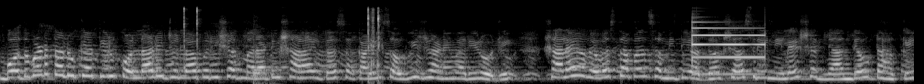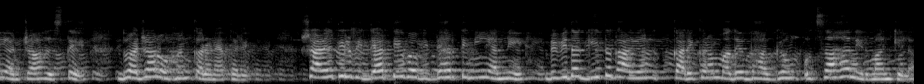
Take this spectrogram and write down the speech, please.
बोदवड तालुक्यातील कोल्हाडे जिल्हा परिषद मराठी शाळा इथं सकाळी सव्वीस जानेवारी रोजी शालेय व्यवस्थापन समिती अध्यक्ष श्री निलेश ज्ञानदेव टहके यांच्या हस्ते ध्वजारोहण करण्यात आले. शाळेतील विद्यार्थी व विद्यार्थिनी यांनी विविध गीत गायन कार्यक्रममध्ये भाग घेऊन उत्साह निर्माण केला.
